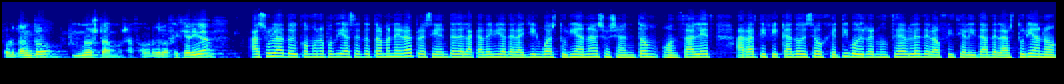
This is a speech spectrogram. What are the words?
Por lo tanto, no estamos a favor de la oficialidad. A su lado, y como no podía ser de otra manera, el presidente de la Academia de la Lengua Asturiana, José Antón González, ha ratificado ese objetivo irrenunciable de la oficialidad del asturiano.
